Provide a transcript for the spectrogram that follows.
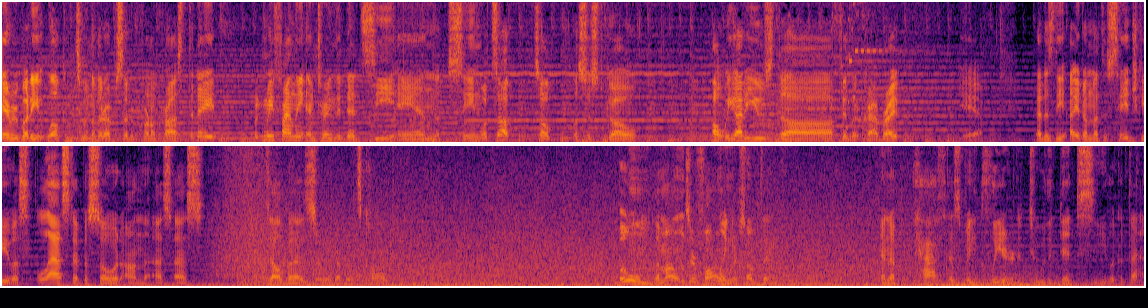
Hey everybody, welcome to another episode of Chrono Cross. Today, we're going to be finally entering the Dead Sea and seeing what's up. So, let's just go... Oh, we gotta use the Fiddler Crab, right? Yeah. That is the item that the sage gave us last episode on the SS Zelbess, or whatever it's called. Boom! The mountains are falling or something. And a path has been cleared to the Dead Sea. Look at that.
